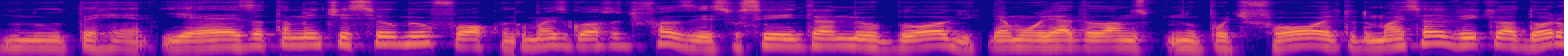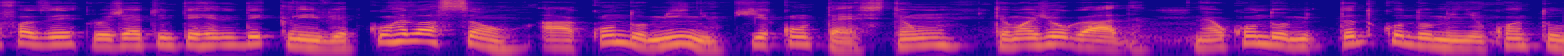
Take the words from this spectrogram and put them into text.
no terreno. E é exatamente esse é o meu foco, o que eu mais gosto de fazer. Se você entrar no meu blog, der uma olhada lá no, no portfólio e tudo mais, você vai ver que eu adoro fazer projeto em terreno em declive. Com relação a condomínio, o que acontece? Tem, um, tem uma jogada, né? O condomínio, tanto condomínio quanto o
